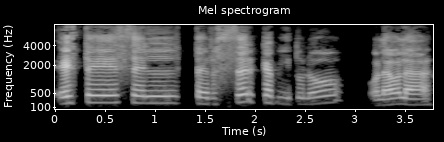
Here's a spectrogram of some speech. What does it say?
este es el tercer capítulo Hola, hola.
